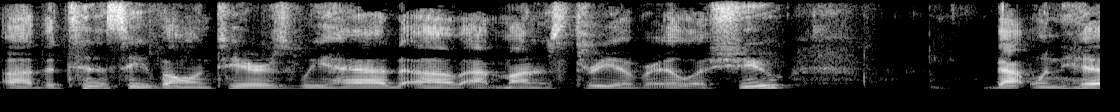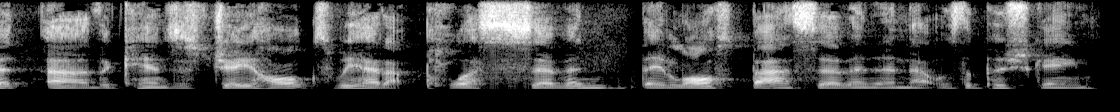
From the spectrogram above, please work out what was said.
Uh, the Tennessee Volunteers we had uh, at minus three over LSU. That one hit. Uh, the Kansas Jayhawks we had at plus seven. They lost by seven, and that was the push game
